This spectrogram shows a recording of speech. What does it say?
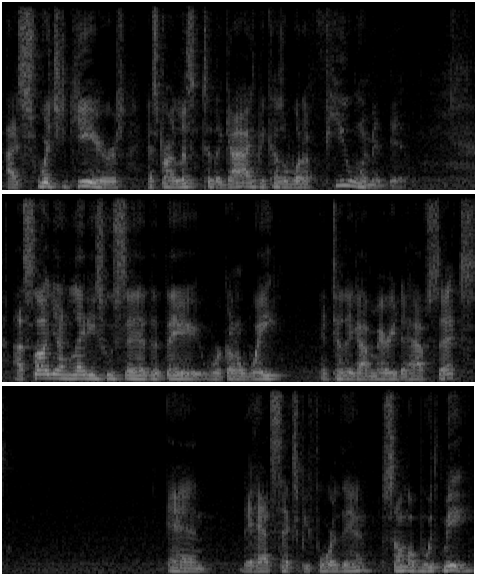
I switched gears and started listening to the guys because of what a few women did. I saw young ladies who said that they were going to wait until they got married to have sex. And they had sex before then, some of them with me.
